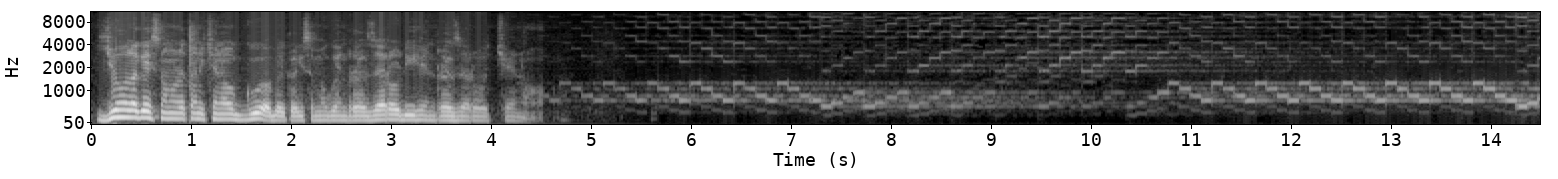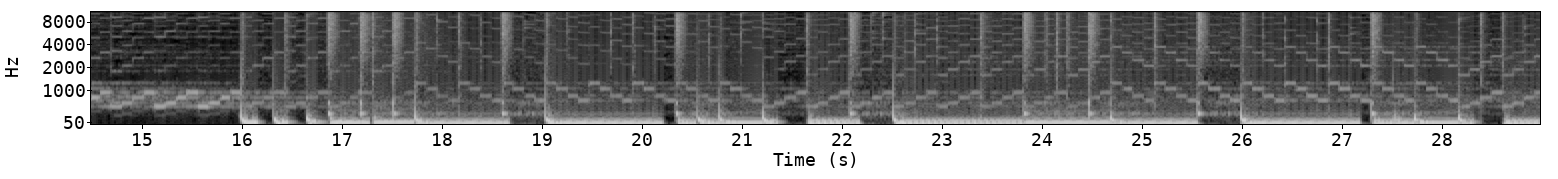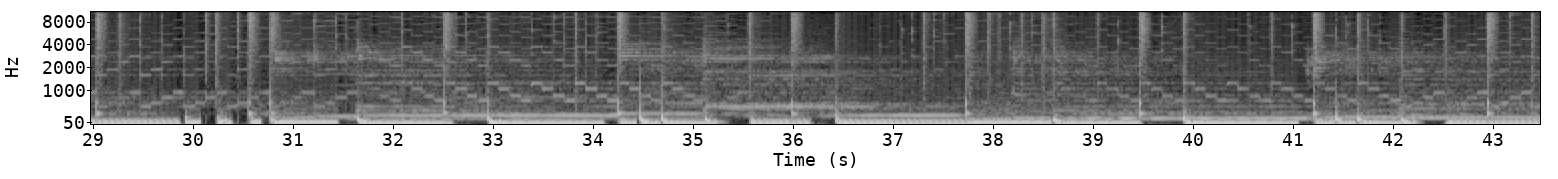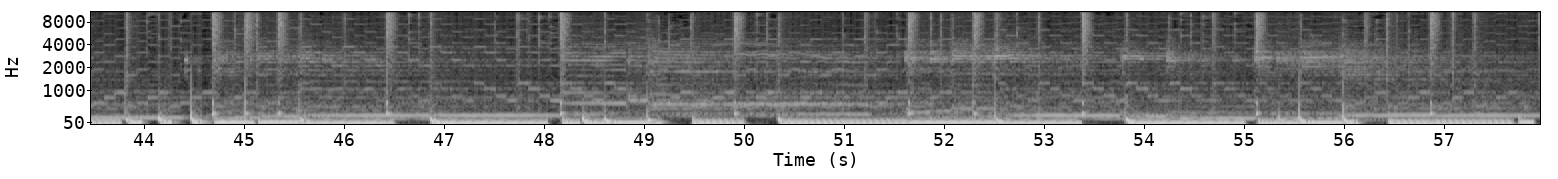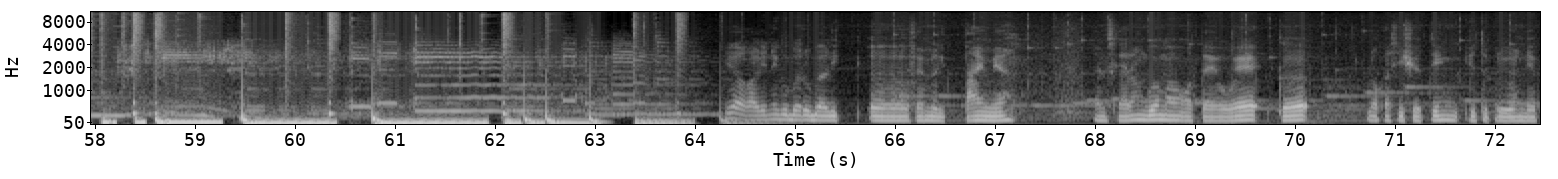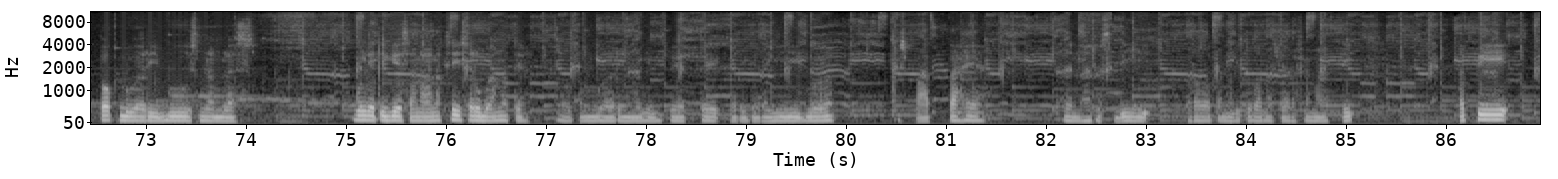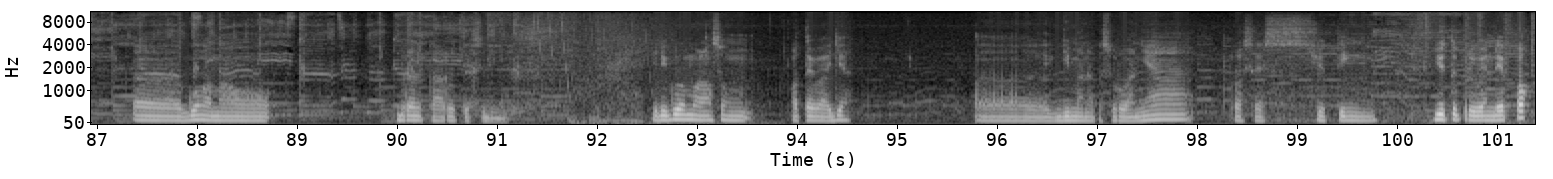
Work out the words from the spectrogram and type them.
Yo lah guys, selamat datang di channel gue Balik lagi sama gue Hendrel Zaro di Hendrel Zaro Channel Ini gue baru balik eh, family time ya. Dan sekarang gue mau otw ke lokasi syuting YouTube Rewind Depok 2019 Gue liat IG anak-anak sih seru banget ya. Walaupun gue hari lagi bete gara-gara gigi gue Terus patah ya. Dan harus di perawatan gitu karena syarafnya mati. Tapi eh, gue gak mau berlarut ya sedihnya. Jadi gue mau langsung otw aja Eh, gimana keseruannya proses syuting YouTube Rewind Depok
